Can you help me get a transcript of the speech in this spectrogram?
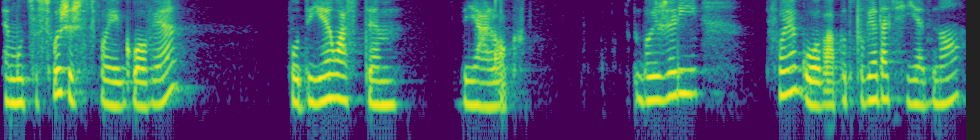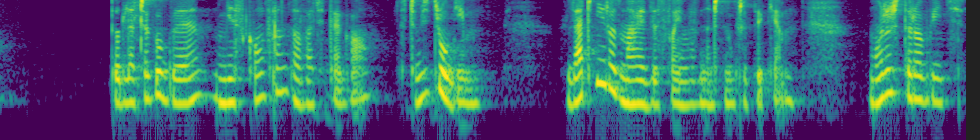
temu, co słyszysz w swojej głowie, podjęła z tym dialog. Bo jeżeli Twoja głowa podpowiada Ci jedno, to dlaczego by nie skonfrontować tego z czymś drugim? Zacznij rozmawiać ze swoim wewnętrznym krytykiem. Możesz to robić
